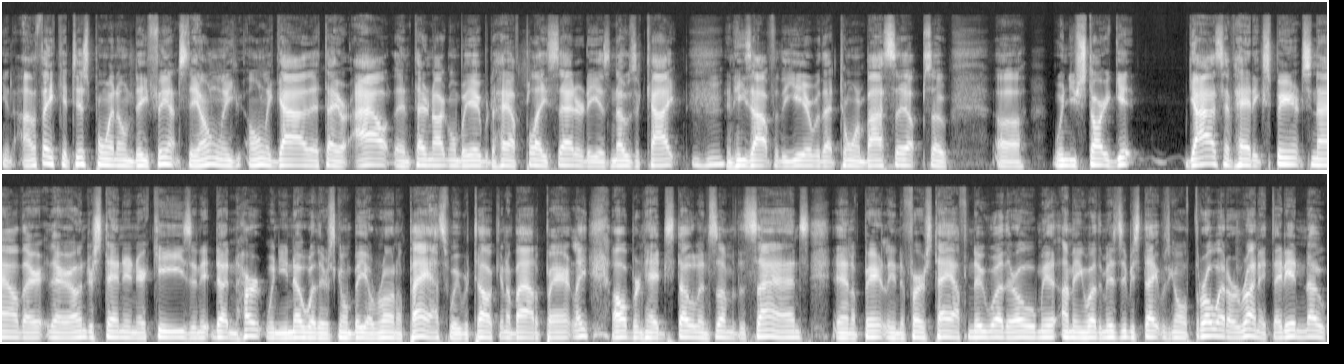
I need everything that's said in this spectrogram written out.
You know, I think at this point on defense, the only only guy that they are out and they're not going to be able to have play Saturday is Noza Kite, Mhm. and he's out for the year with that torn bicep. So uh, when you start to get guys have had experience now, they're they're understanding their keys, and it doesn't hurt when you know whether it's going to be a run or pass. We were talking about apparently Auburn had stolen some of the signs, and apparently in the first half knew whether Miss, I mean whether Mississippi State was going to throw it or run it. They didn't know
